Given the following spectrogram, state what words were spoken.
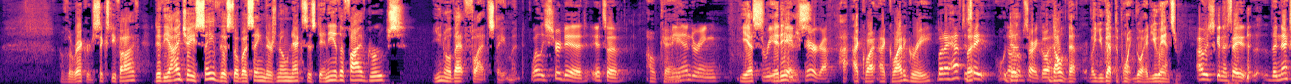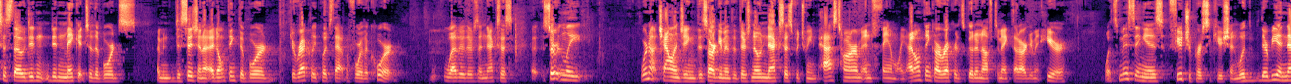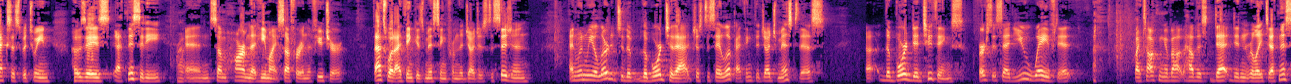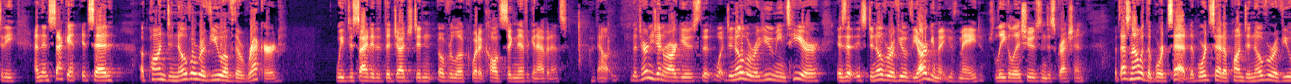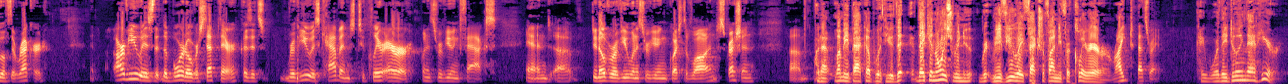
of the record, 65. Did the IJ save this though by saying there's no nexus to any of the five groups? You know that flat statement. Well, he sure did. It's a Okay. meandering Yes, it three-page is. paragraph. I, I quite I quite agree. But I have to But say, oh, does- I'm sorry. Go ahead. No, that well, you got the point. Go ahead. You answer. it. I was just going to say the nexus though didn't didn't make it to the board's I mean decision. I don't think the board directly puts that before the court whether there's a nexus. Uh, Certainly, we're not challenging this argument that there's no nexus between past harm and family. I don't think our record's good enough to make that argument here. What's missing is future persecution. Would there be a nexus between Jose's ethnicity Right. and some harm that he might suffer in the future? That's what I think is missing from the judge's decision. And when we alerted to the, the board to that, just to say, look, I think the judge missed this, uh, the board did two things. First, it said, you waived it by talking about how this debt didn't relate to ethnicity. And then, second, it said, upon de novo review of the record, we've decided that the judge didn't overlook what it called significant evidence. Now, the Attorney General argues that what de novo review means here is that it's de novo review of the argument you've made, legal issues and discretion. But that's not what the board said. The board said upon de novo review of the record. Our view is that the board overstepped there because its review is cabined to clear error when it's reviewing facts, and uh, de novo review when it's reviewing questions of law and discretion. But, uh, let me back up with you. They, they can always renew, re- review a factual finding for clear error, right? That's right. Okay. Were they doing that here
